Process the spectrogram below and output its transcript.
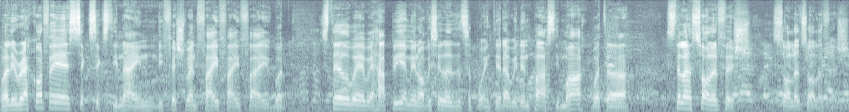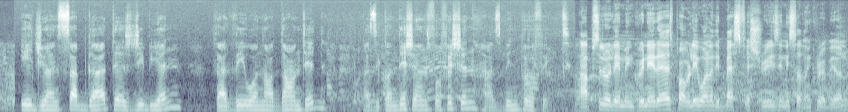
Well, the record for here is 669. The fish went 555, but still we're, we're happy. I mean, obviously a little disappointed that we didn't pass the mark, but uh, still a solid fish. Solid, solid fish. Adrian Sabga tells GBN that they were not daunted as the conditions for fishing has been perfect. Absolutely. I mean, Grenada is probably one of the best fisheries in the Southern Caribbean.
